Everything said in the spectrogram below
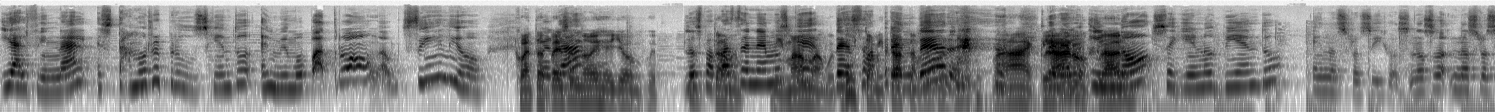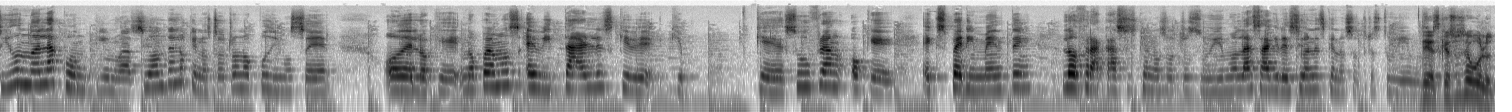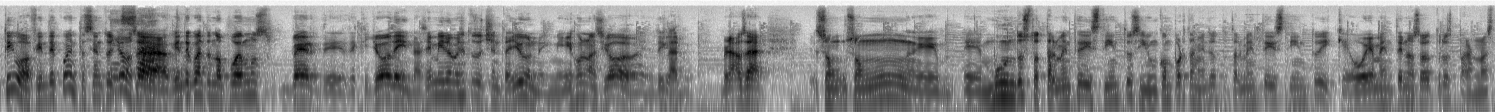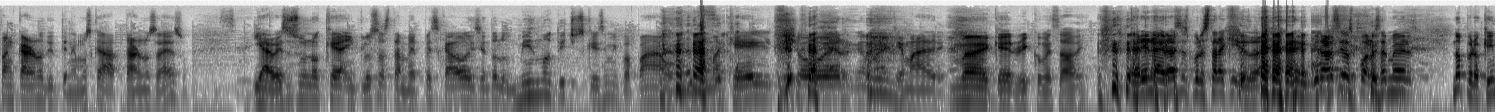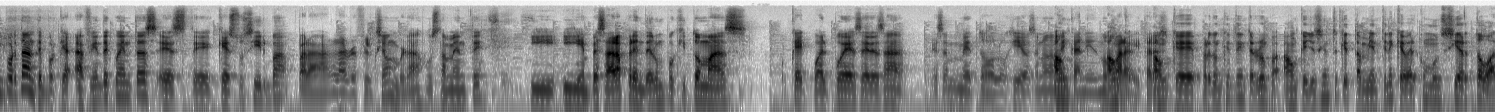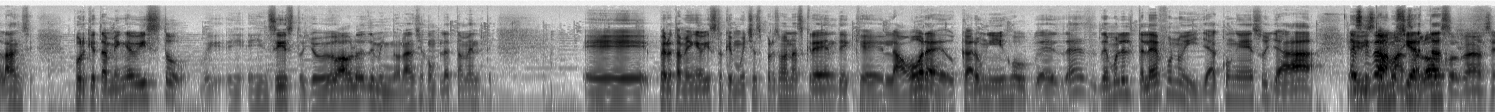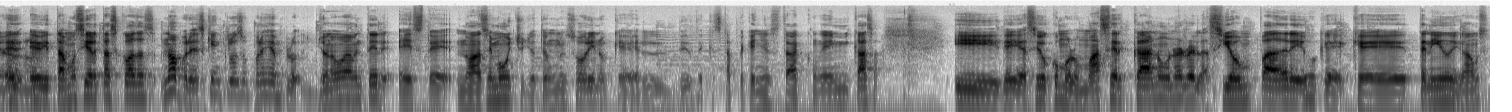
Y al final estamos reproduciendo el mismo patrón, auxilio. ¿Cuántas ¿verdad? veces no dije yo? "Hue Los papás tenemos mi mamá, que puta, mi tata, mi desaprender. persona". Ay, claro, Tenemos- claro. Y no seguirnos viendo en nuestros hijos. Noso- nuestros hijos no es la continuación de lo que nosotros no pudimos ser o de lo que no podemos evitarles que, que, que sufran o que experimenten los fracasos que nosotros tuvimos, las agresiones que nosotros tuvimos. Sí, es que eso es evolutivo, a fin de cuentas, siento yo. O sea, a Exacto. fin de cuentas no podemos ver de, de que yo de, nací en 1981 y mi hijo nació, eh, de- Claro. ¿verdad? O sea, son, son eh, eh, mundos totalmente distintos y un comportamiento totalmente distinto y que obviamente nosotros, para no estancarnos, tenemos que adaptarnos a eso. Y a veces uno queda, incluso hasta me he pescado diciendo los mismos dichos que dice mi papá o mi mamá, qué ma, qué madre. Mae, qué rico me sabe. Karina, gracias por estar aquí. o sea, gracias por hacerme ver. No, pero qué importante, porque a fin de cuentas, este, que esto sirva para la reflexión, ¿verdad? Justamente, y, y empezar a aprender un poquito más, ok, cuál puede ser esa, esa metodología, ese nuevo Aunque- mecanismo aunque, para evitar aunque, perdón que te interrumpa, aunque yo siento que también tiene que ver como un cierto balance, porque también he visto, e- e- insisto, yo hablo desde mi ignorancia completamente, eh, pero también he visto que muchas personas creen de que la hora de educar a un hijo es, es, démosle el teléfono y ya con eso ya. Es evitamos ciertas locos, ¿verdad? Sí, no, eh, no. evitamos ciertas cosas. No, pero es que incluso, por ejemplo, yo no voy a mentir, este, no hace mucho, yo tengo un sobrino que él desde que está pequeño está con, en mi casa. Y de ahí ha sido como lo más cercano a una relación padre-hijo que, que he tenido, digamos.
